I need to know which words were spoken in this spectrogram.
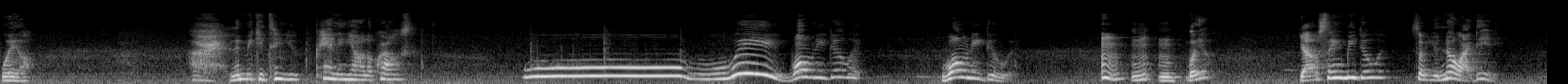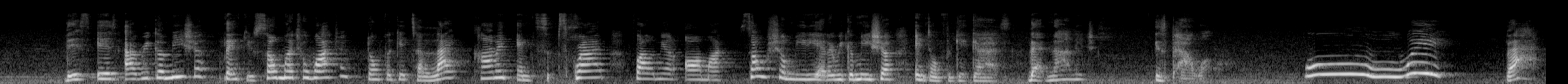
Well. Alright, let me continue panning y'all across. Ooh, wee. Won't he do it? Won't he do it? Mm, mm, mm. Well, y'all seen me do it, so you know I did it. This is Arika Misha. Thank you so much for watching. Don't forget to like, comment, and subscribe. Follow me on all my social media at Arika Misha. And don't forget, guys, that knowledge is power. Ooh wee. Bye.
